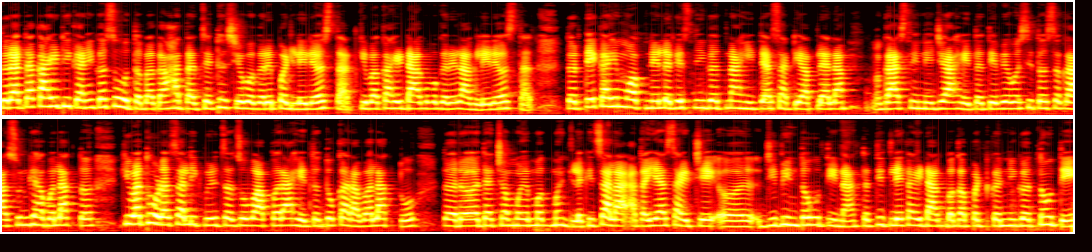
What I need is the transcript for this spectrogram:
तर आता काही ठिकाणी ठिकाणी कसं होतं बघा हाताचे ठसे वगैरे पडलेले असतात किंवा काही डाग वगैरे लागलेले असतात तर ते काही मॉपने लगेच निघत नाही. त्यासाठी आपल्याला घासणीने जे आहे तर ते व्यवस्थित असं घासून घ्यावं लागतं किंवा थोडासा लिक्विडचा जो वापर आहे तर तो करावा लागतो. तर त्याच्यामुळे मग म्हटलं की चला आता या साईडचे जी भिंत होती ना तर तिथले काही डाग बघा पटकन निघत नव्हते.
